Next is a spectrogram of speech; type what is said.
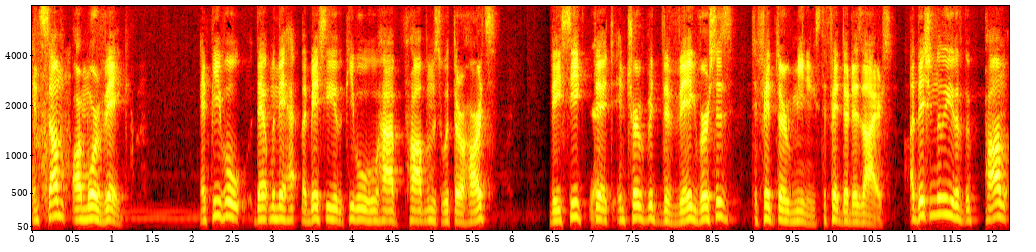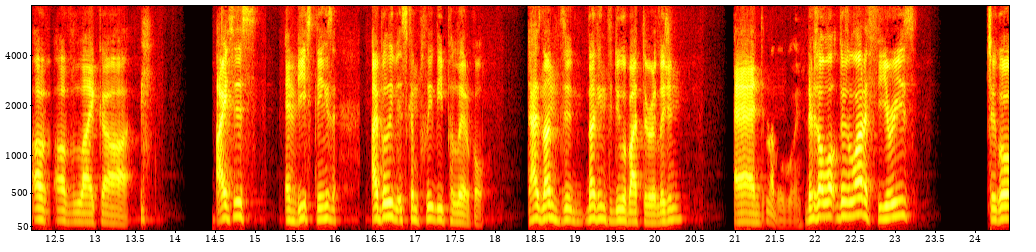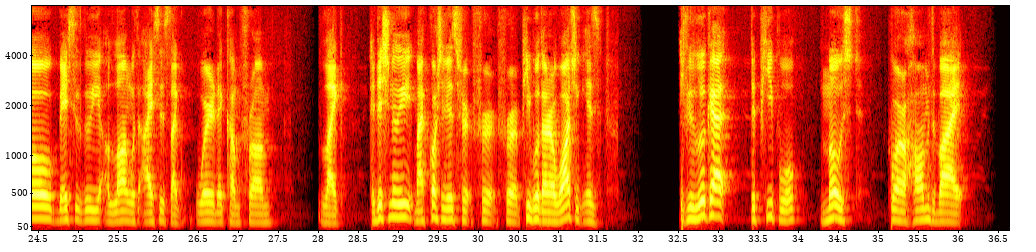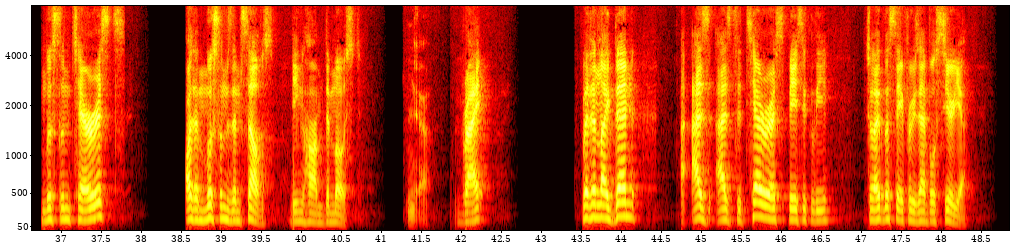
and some are more vague. And people that when they have, like basically the people who have problems with their hearts, they seek to interpret the vague verses to fit their meanings, to fit their desires. Additionally, the, the problem of, of like uh, ISIS and these things, I believe it's completely political. It has nothing to, nothing to do about the religion. And Probably. there's a lot there's a lot of theories to go basically along with ISIS, like where did it come from? Like additionally, my question is for, for, for people that are watching is if you look at the people most who are harmed by Muslim terrorists are the Muslims themselves being harmed the most Yeah. right? But then, like, then as as the terrorists basically, so like let's say for example Syria,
